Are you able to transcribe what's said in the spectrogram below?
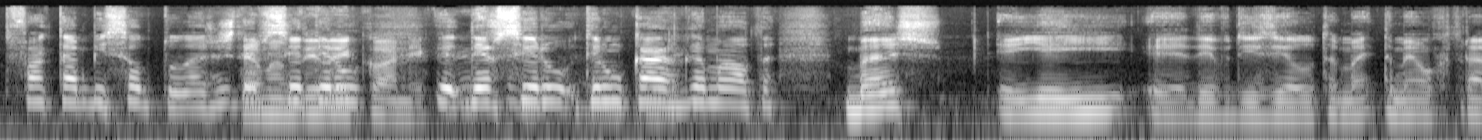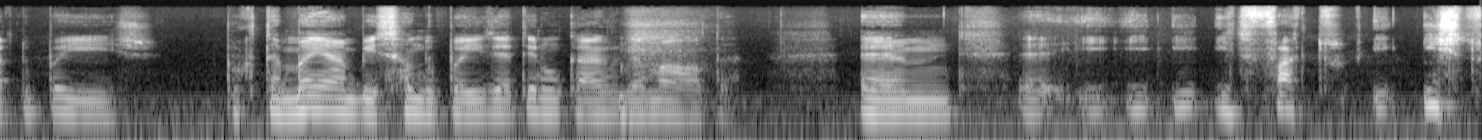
de facto, a ambição de toda a gente isto é deve é ser ter um, deve ser ter um carro de gama alta. Mas, e aí, eh, devo dizê-lo também, também é um retrato do país. Porque também a ambição do país é ter um carro de gama alta. Um, eh, e, e, e, de facto, isto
